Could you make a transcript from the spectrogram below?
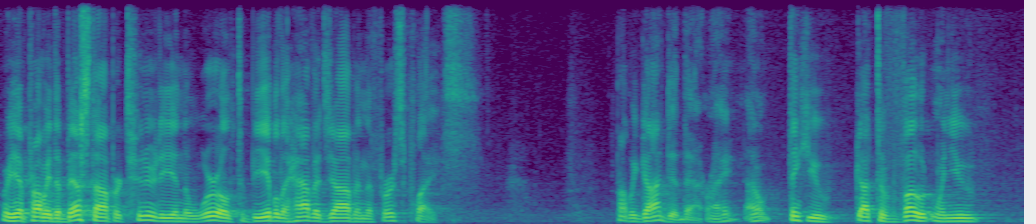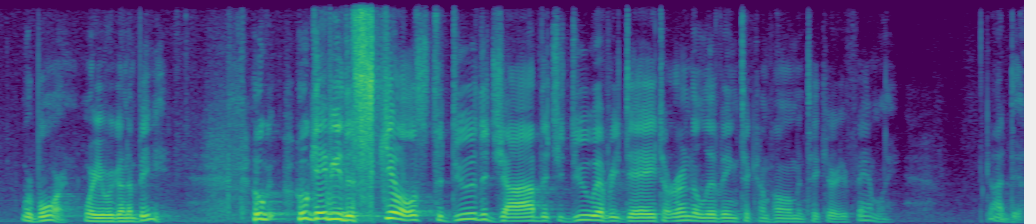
where you have probably the best opportunity in the world to be able to have a job in the first place? Probably God did that, right? I don't think you got to vote when you were born, where you were going to be. Who, who gave you the skills to do the job that you do every day, to earn the living, to come home and take care of your family? God did.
